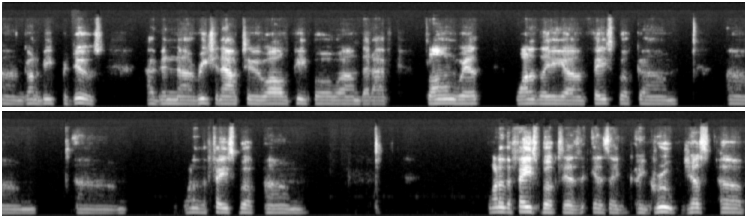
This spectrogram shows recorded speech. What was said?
um, going to be produced, I've been uh, reaching out to all the people um, that I've flown with. One of the um, Facebook, um, um, one of the Facebook one of the Facebooks is, is a, a group just of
